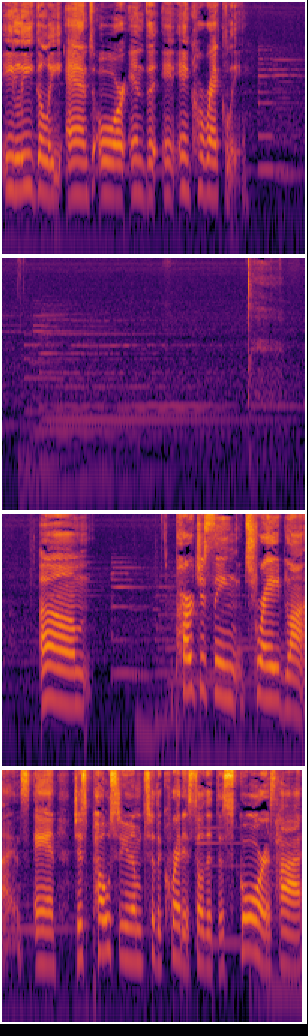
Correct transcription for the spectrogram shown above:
illegally and or in the in, incorrectly um purchasing trade lines and just posting them to the credit so that the score is high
